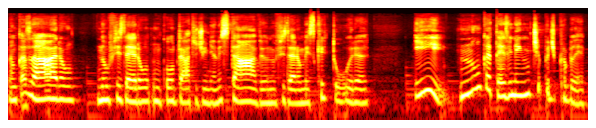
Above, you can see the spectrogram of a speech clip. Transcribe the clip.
não casaram, não fizeram um contrato de união estável, não fizeram uma escritura e nunca teve nenhum tipo de problema.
